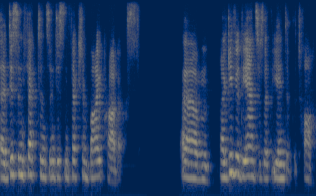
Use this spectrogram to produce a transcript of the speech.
uh, disinfectants and disinfection byproducts. Um, I'll give you the answers at the end of the talk.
